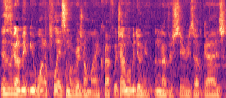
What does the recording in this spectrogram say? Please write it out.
This is gonna make me want to play some original Minecraft, which I will be doing another series of, guys.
